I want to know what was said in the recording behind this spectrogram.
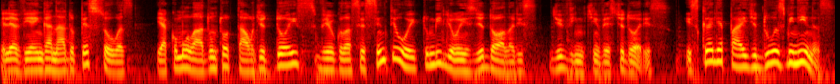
Ele havia enganado pessoas e acumulado um total de 2,68 milhões de dólares de 20 investidores. Scully é pai de duas meninas.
